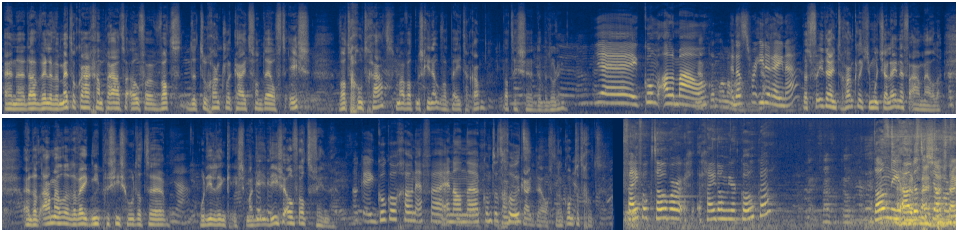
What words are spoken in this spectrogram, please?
En eh, daar willen we met elkaar gaan praten over wat de toegankelijkheid van Delft is. Wat goed gaat, maar wat misschien ook wat beter kan. Dat is de bedoeling. Yay, kom allemaal. Ja, kom allemaal. En dat is voor iedereen, hè? Dat is voor iedereen toegankelijk. Je moet je alleen even aanmelden. En dat aanmelden, dan weet ik niet precies hoe, dat, eh, hoe die link is. Maar die, die is overal te vinden. Oké, google gewoon even en dan eh, komt het goed. Toegankelijkheid Delft, dan komt het goed. 5 oktober ga je dan weer koken? Nee, 5 oktober. Dan niet. Oh, dat is jammer voor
